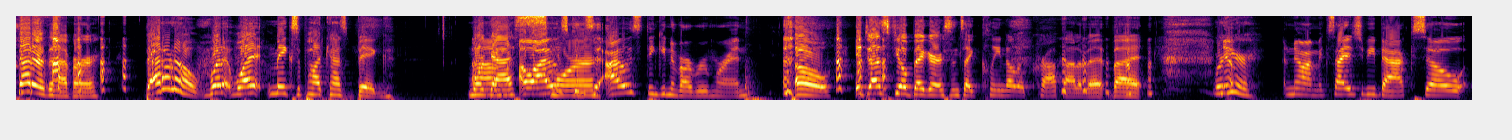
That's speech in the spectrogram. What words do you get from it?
Better than ever. I don't know what what makes a podcast big. More Um, guests. Oh, I was more. consi- I was thinking of our room we're in. oh, it does feel bigger since I cleaned all the crap out of it, but we're No. here. No, I'm excited to be back. So,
